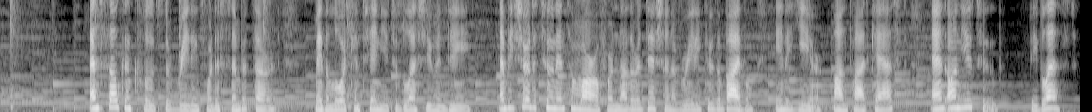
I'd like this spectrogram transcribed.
And so concludes the reading for December 3rd. May the Lord continue to bless you indeed. And be sure to tune in tomorrow for another edition of Reading Through the Bible in a Year on podcast and on YouTube. Be blessed.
